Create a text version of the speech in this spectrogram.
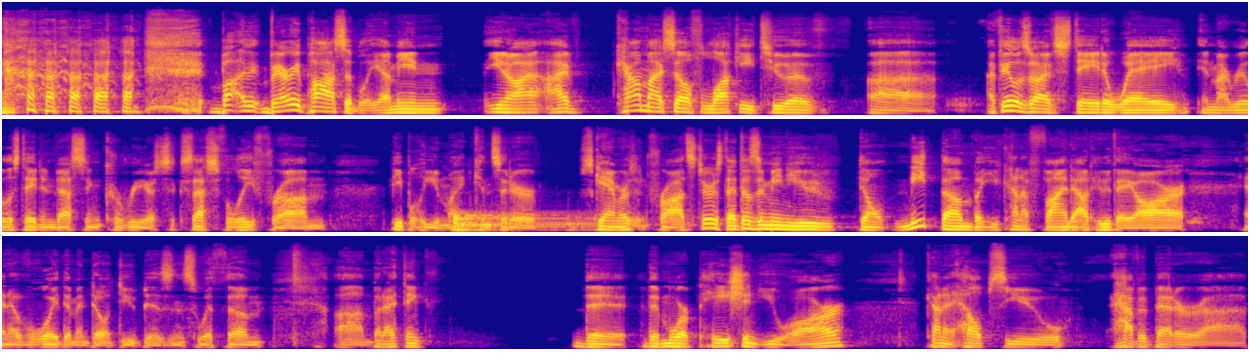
but very possibly. I mean, you know, I, I've count myself lucky to have. Uh, I feel as though I've stayed away in my real estate investing career successfully from people who you might consider scammers and fraudsters. That doesn't mean you don't meet them, but you kind of find out who they are and avoid them and don't do business with them. Um, but I think the the more patient you are, kind of helps you have a better uh,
